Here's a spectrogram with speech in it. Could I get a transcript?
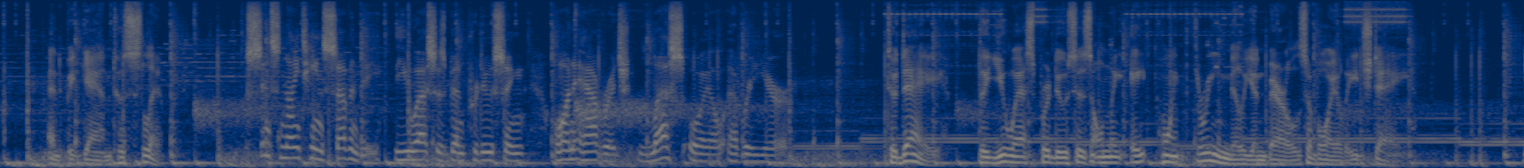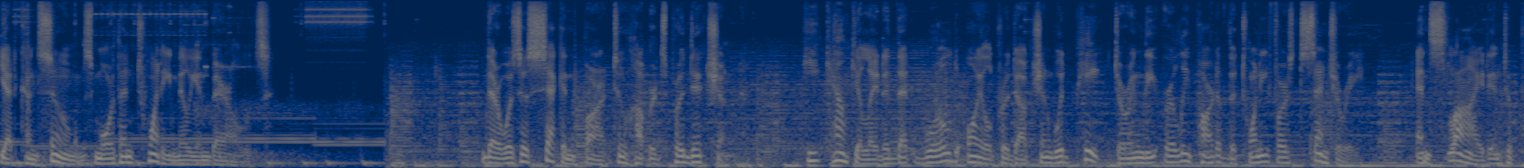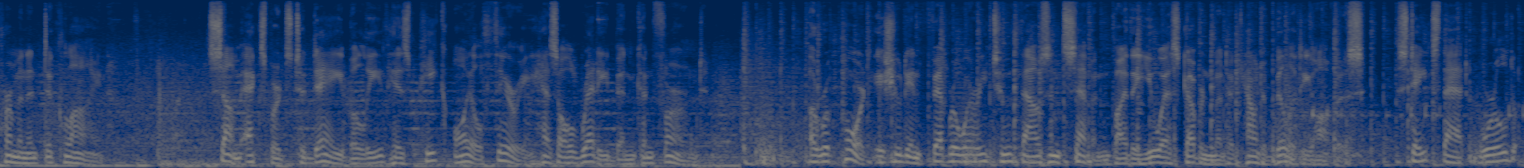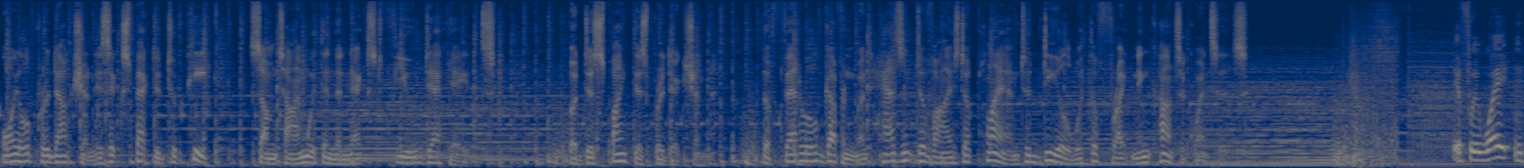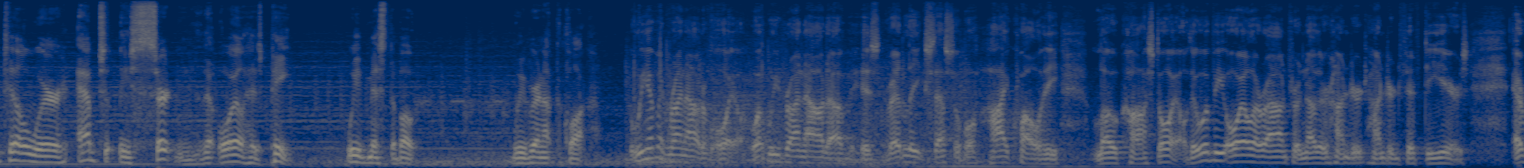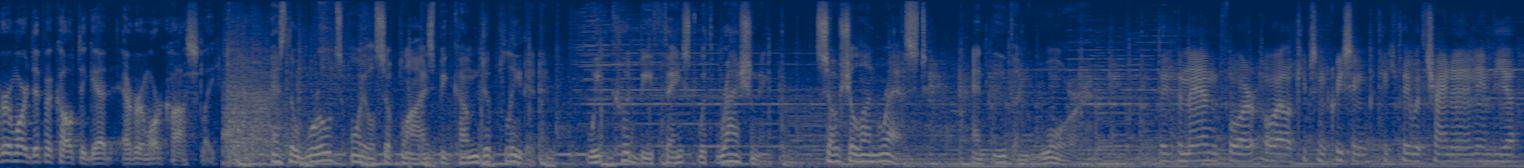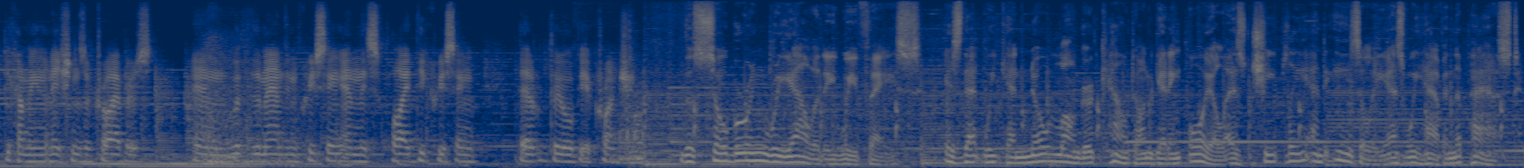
and began to slip. Since 1970, the U.S. has been producing, on average, less oil every year. Today, the U.S. produces only 8.3 million barrels of oil each day, yet consumes more than 20 million barrels. There was a second part to Hubbert's prediction. He calculated that world oil production would peak during the early part of the 21st century and slide into permanent decline. Some experts today believe his peak oil theory has already been confirmed. A report issued in February 2007 by the U.S. Government Accountability Office states that world oil production is expected to peak sometime within the next few decades. But despite this prediction, the federal government hasn't devised a plan to deal with the frightening consequences. If we wait until we're absolutely certain that oil has peaked, we've missed the boat. We've run out the clock. We haven't run out of oil. What we've run out of is readily accessible, high quality, low cost oil. There will be oil around for another 100, 150 years. Ever more difficult to get, ever more costly. As the world's oil supplies become depleted, we could be faced with rationing, social unrest, and even war. The demand for oil keeps increasing, particularly with China and India becoming nations of drivers. And with the demand increasing and the supply decreasing, there, there will be a crunch. The sobering reality we face is that we can no longer count on getting oil as cheaply and easily as we have in the past.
